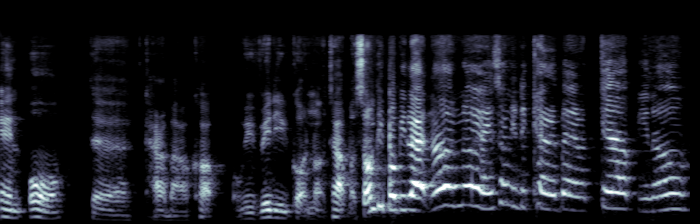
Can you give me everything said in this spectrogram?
and or the Carabao Cup. We really got knocked out. But some people be like, "Oh no, it's only the Carabao Cup," you know.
